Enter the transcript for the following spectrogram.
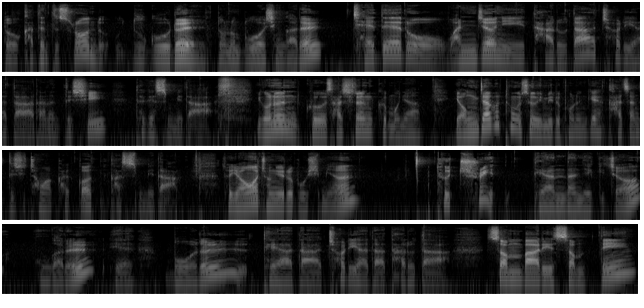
또 같은 뜻으로 누, 누구를 또는 무엇인가를 제대로 완전히 다루다 처리하다 라는 뜻이 되겠습니다. 이거는 그 사실은 그 뭐냐 영작을 통해서 의미를 보는 게 가장 뜻이 정확할 것 같습니다. 영어 정의를 보시면 to treat 대한다는 얘기죠. 뭔가를 예, 뭐를 대하다, 처리하다, 다루다. somebody, something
